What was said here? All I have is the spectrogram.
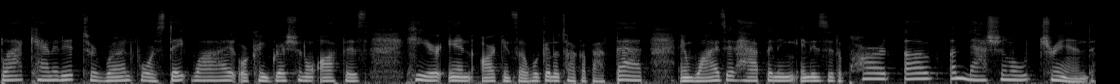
black candidate to run for a statewide or congressional office here in Arkansas. We're going to talk about that and why is it happening and is it a part of a national trend?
